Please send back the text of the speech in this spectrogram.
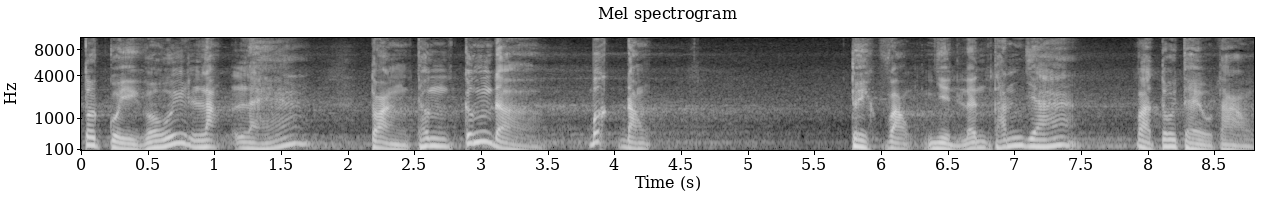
tôi quỳ gối lặng lẽ, Toàn thân cứng đờ, Bất động. Tuyệt vọng nhìn lên thánh giá Và tôi thều thào,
